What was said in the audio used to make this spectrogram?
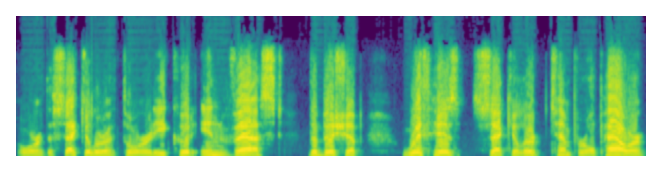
or the secular authority could invest the bishop with his secular temporal power,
